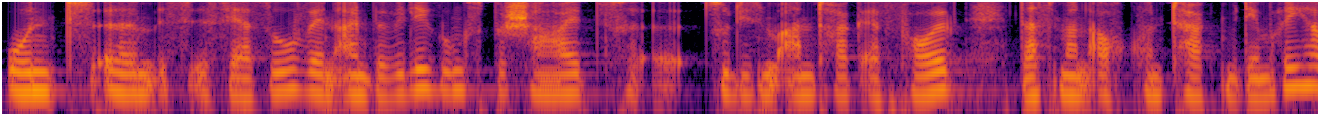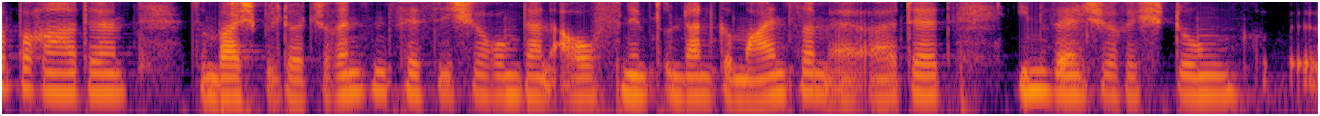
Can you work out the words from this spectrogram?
und ähm, es ist ja so, wenn ein Bewilligungsbescheid äh, zu diesem Antrag erfolgt, dass man auch Kontakt mit dem Reha-Berater, zum Beispiel Deutsche Rentenversicherung, dann aufnimmt und dann gemeinsam erörtert, in welche Richtung, äh,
